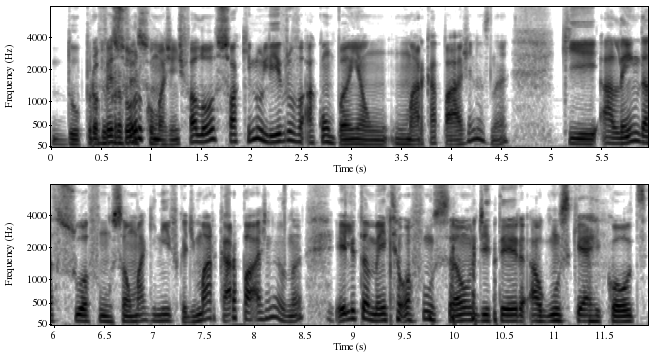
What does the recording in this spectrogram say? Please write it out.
do professor, do professor, como a gente falou, só que no livro acompanha um, um marca-páginas, né? Que além da sua função magnífica de marcar páginas, né? Ele também tem uma função de ter alguns QR Codes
